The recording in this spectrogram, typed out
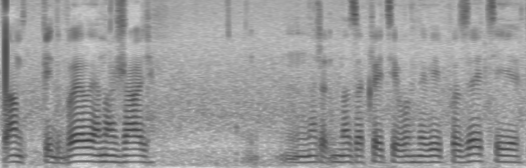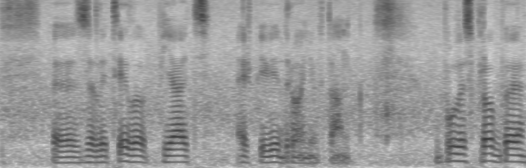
танк підбили, на жаль на, закритій вогневій позиції е, залетіло 5 HPV дронів в танк. Були спроби,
